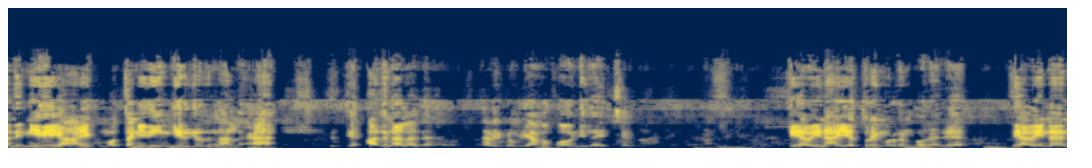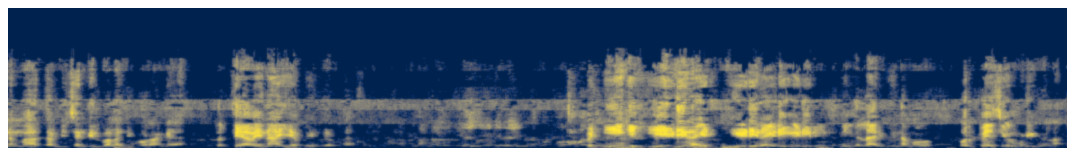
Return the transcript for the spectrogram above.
அந்த நிதி ஆய மொத்த நிதி இங்க இருக்கிறதுனால அதனால அதை தவிர்க்க முடியாம போக வேண்டியதாயிருச்சு தேவைன்னா ஐயா துரைமுருகன் போறாரு. தேவைன்னா நம்ம தம்பி செந்தில் பாலாஜி போறாங்க. இப்ப தேவைன்னா ஐயா போயிருக்காங்க இப்ப நீங்க E D raid E D raid E D raid. நீங்க எல்லாம் இருக்கு நம்ம ஒரு பேசி ஒரு முடிவு வரலாம்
